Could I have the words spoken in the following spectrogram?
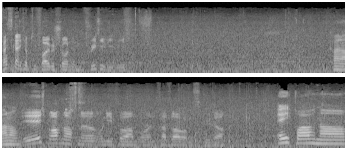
weiß gar nicht, ob die Folge schon im Free TV lief. Keine Ahnung. Ich brauche noch eine Uniform und Versorgungsgüter. Ich brauche noch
